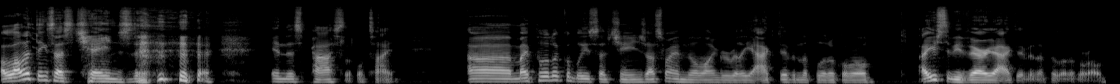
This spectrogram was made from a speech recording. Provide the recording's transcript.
a lot of things has changed in this past little time. Uh, my political beliefs have changed. That's why I'm no longer really active in the political world. I used to be very active in the political world.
